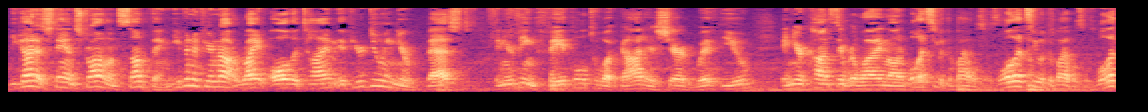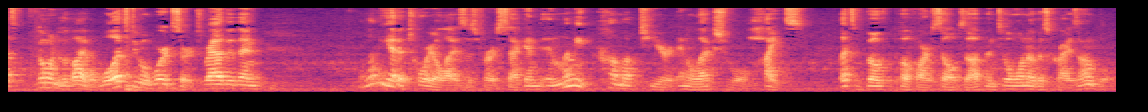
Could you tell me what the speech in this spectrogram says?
You got to stand strong on something. Even if you're not right all the time, if you're doing your best and you're being faithful to what God has shared with you, and you're constantly relying on, well, let's see what the Bible says. Well, let's see what the Bible says. Well, let's go into the Bible. Well, let's do a word search rather than let me editorialize this for a second and let me come up to your intellectual heights. Let's both puff ourselves up until one of us cries uncle.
